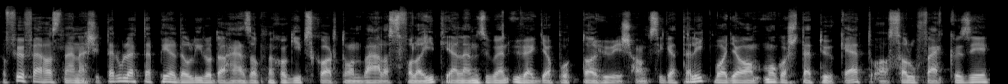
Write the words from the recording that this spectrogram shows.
A fő felhasználási területe például irodaházaknak a gipszkarton válaszfalait jellemzően üveggyapottal hő és hangszigetelik, vagy a magas tetőket a szalufák közé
